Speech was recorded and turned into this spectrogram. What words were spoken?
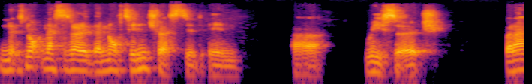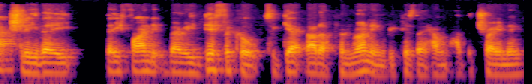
it's not necessarily they're not interested in uh, research, but actually they they find it very difficult to get that up and running because they haven't had the training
